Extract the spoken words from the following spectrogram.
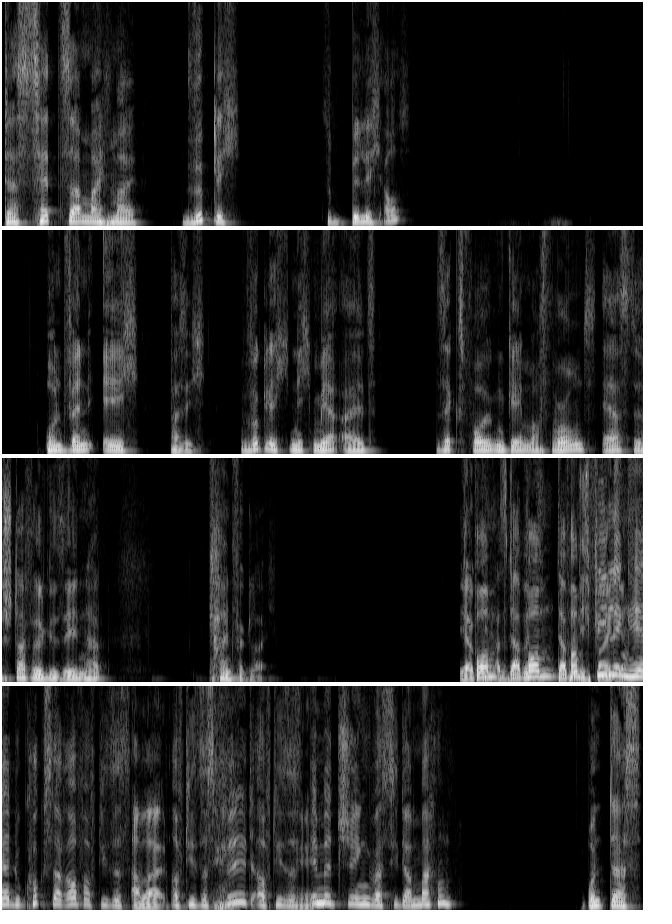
das Set sah manchmal wirklich zu billig aus. Und wenn ich, was ich wirklich nicht mehr als sechs Folgen Game of Thrones erste Staffel gesehen habe, kein Vergleich. Ja, okay, Vom, also da bin vom, ich, da vom Feeling her, du guckst darauf auf dieses, Aber auf dieses Bild, auf dieses Nee. Imaging, was sie da machen. Und das,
